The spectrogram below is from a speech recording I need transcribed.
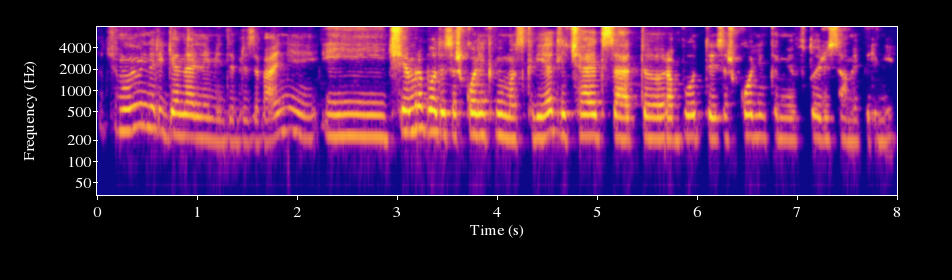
Почему именно региональное медиаобразование? И чем работа со школьниками в Москве отличается от э, работы со школьниками в той же самой Перми?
